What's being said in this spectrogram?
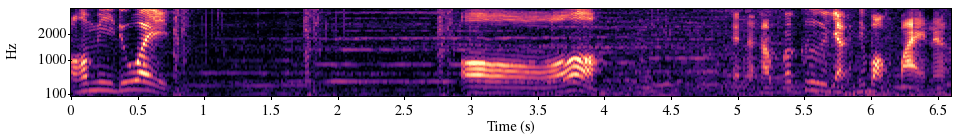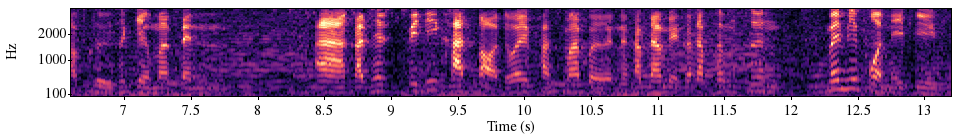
อ๋อมีด้วย อ๋อเห็นนะครับก็คืออย่างที่บอกไปนะครับ คือ skill มันเป็นการใช้ Speedy Cut ต่อด้วย Plasma Burst นะครับ damage ก็จะเพิ่มขึ้น ไม่มีผลใน PVP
